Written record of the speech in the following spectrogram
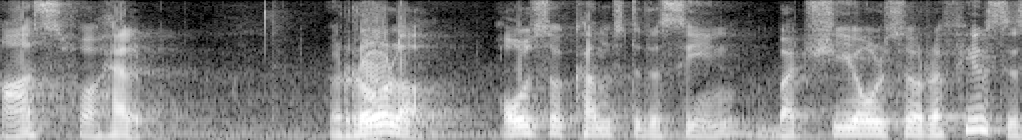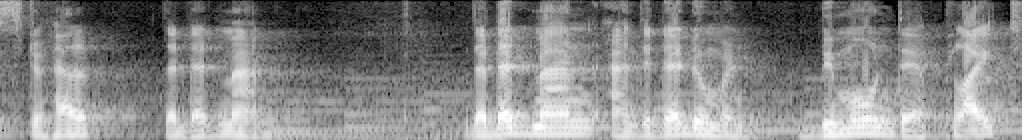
asks for help. Rola also comes to the scene, but she also refuses to help the dead man. The dead man and the dead woman bemoan their plight,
